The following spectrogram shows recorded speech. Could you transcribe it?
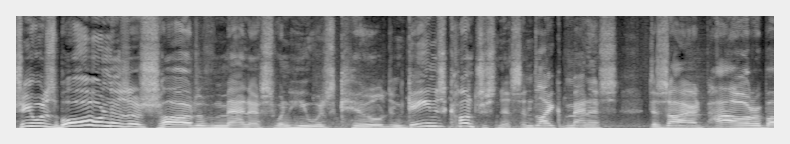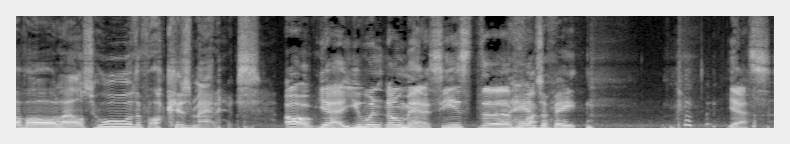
She was born as a shard of Manus when he was killed, and gains consciousness, and like Manus, desired power above all else. Who the fuck is Manus? Oh yeah, you wouldn't know Manus. He's the The Hands of Fate. Yes.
